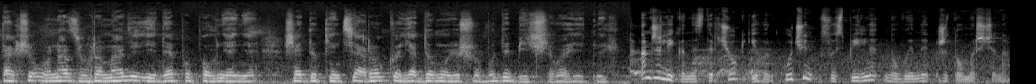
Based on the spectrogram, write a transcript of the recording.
Так що у нас в громаді йде поповнення. Ще до кінця року я думаю, що буде більше вагітних. Анжеліка Нестерчук, Ігор Кучин, Суспільне новини Житомирщина.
